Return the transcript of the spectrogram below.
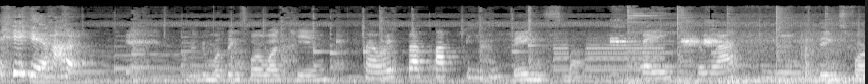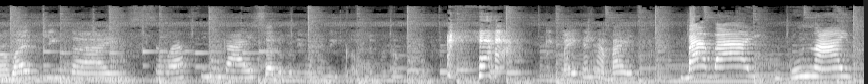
mo. Sabi mo, thanks for watching. Sorry, papapi. Thanks ba? Thanks for watching. Thanks for watching, guys. For watching, guys. Sana ba yung makeup naman ako? Bye ka na, bye. Bye-bye. Good night.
